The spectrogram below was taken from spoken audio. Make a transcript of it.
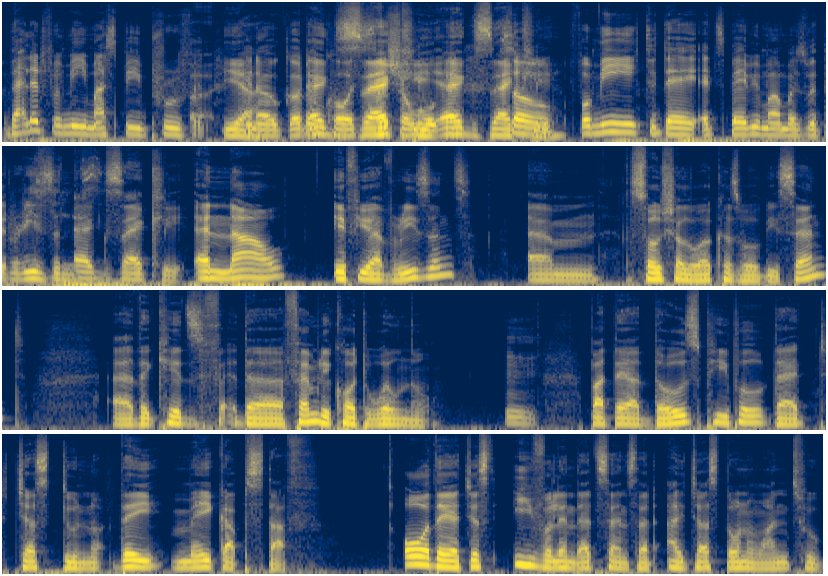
valid for me must be proven. Uh, yeah. You know, go to court, social Exactly, worker. exactly. So for me today, it's baby mamas with reasons. Exactly. And now, if you have reasons, um, social workers will be sent. Uh, the kids, f- the family court will know. Mm. But there are those people that just do not, they make up stuff. Or they are just evil in that sense that I just don't want to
